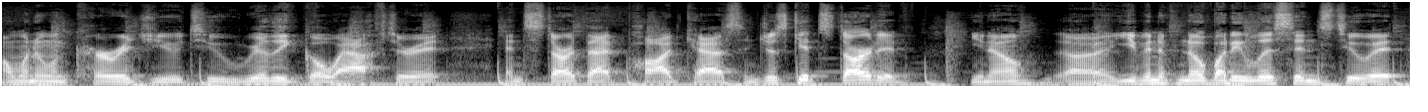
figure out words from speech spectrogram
I want to encourage you to really go after it and start that podcast and just get started. You know, uh, even if nobody listens to it,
